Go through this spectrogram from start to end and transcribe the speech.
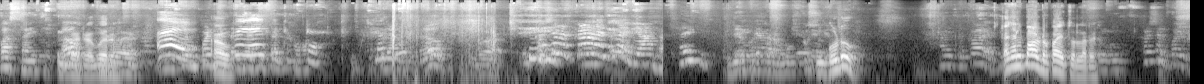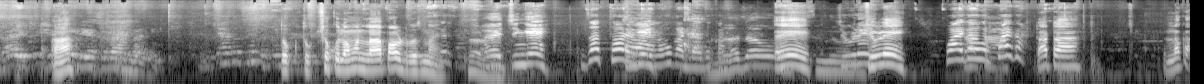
बसायच्या बरं. बरं. हो गुडू. कशाला पावडर पाहिजे तुला रे? हा तो तो छोकुला म्हणला पावडरच नाही. चिंगे. जात थोड्या वेळानं उघडल्या दुकान ए चिवळे का टाटा. लोका.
